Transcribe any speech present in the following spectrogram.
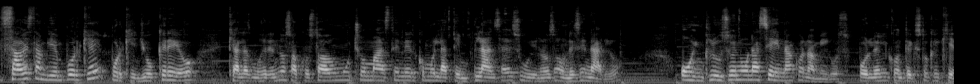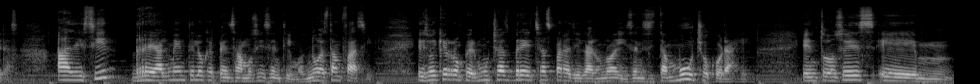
¿Sabes también por qué? Porque yo creo que a las mujeres nos ha costado mucho más tener como la templanza de subirnos a un escenario o incluso en una cena con amigos, ponle el contexto que quieras, a decir realmente lo que pensamos y sentimos. No es tan fácil. Eso hay que romper muchas brechas para llegar uno ahí, se necesita mucho coraje. Entonces, em,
